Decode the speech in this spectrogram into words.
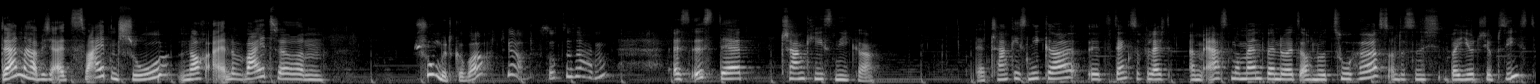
Dann habe ich als zweiten Schuh noch einen weiteren Schuh mitgebracht, ja, sozusagen. Es ist der Chunky Sneaker. Der Chunky Sneaker, jetzt denkst du vielleicht im ersten Moment, wenn du jetzt auch nur zuhörst und es nicht bei YouTube siehst,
